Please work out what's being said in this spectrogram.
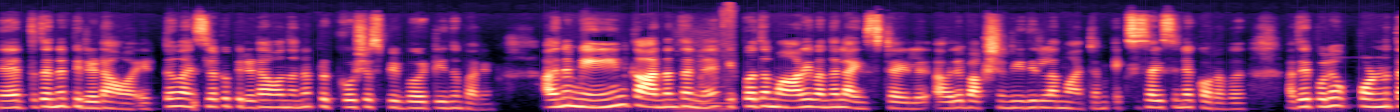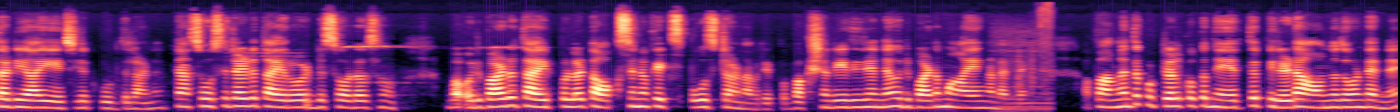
നേരത്തെ തന്നെ പീരീഡ് ആവാം എട്ട് വയസ്സിലൊക്കെ പീരീഡ് ആവാന്ന് പറഞ്ഞാൽ പ്രിക്കോഷ്യസ് പിബേർട്ടി എന്ന് പറയും. അതിന് മെയിൻ കാരണം തന്നെ ഇപ്പോഴത്തെ മാറി വന്ന ലൈഫ് സ്റ്റൈൽ അവർ ഭക്ഷണ രീതിയിലുള്ള മാറ്റം എക്സസൈസിന്റെ കുറവ് അതേപോലെ പൊണ്ണത്തടി ആ ഏജിൽ കൂടുതലാണ്. പിന്നെ അസോസിയേറ്റഡ് തൈറോയിഡ് ഡിസോർഡേഴ്സും ഒരുപാട് ടൈപ്പുള്ള ടോക്സിൻ ഒക്കെ എക്സ്പോസ്ഡ് ആണ് അവർ ഇപ്പോൾ ഭക്ഷണ രീതിയിൽ തന്നെ ഒരുപാട് മായങ്ങളല്ലേ? അപ്പൊ അങ്ങനത്തെ കുട്ടികൾക്കൊക്കെ നേരത്തെ പീരീഡ് ആവുന്നതുകൊണ്ട് തന്നെ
